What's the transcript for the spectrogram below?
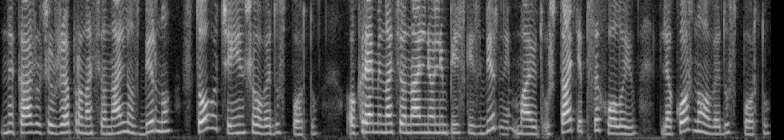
не кажучи вже про національну збірну з того чи іншого виду спорту. Окремі національні олімпійські збірні мають у штаті психологів для кожного виду спорту.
